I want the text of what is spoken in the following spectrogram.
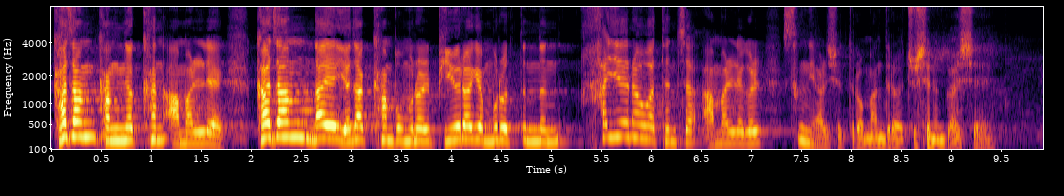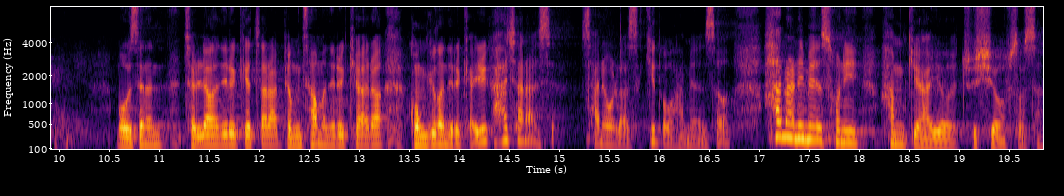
가장 강력한 아말렉, 가장 나의 연약한 부분을 비열하게 물어뜯는 하이에나와 같은 자 아말렉을 승리할 수 있도록 만들어 주시는 것이에요. 모세는 전략은 이렇게 짜라, 병참은 이렇게 하라, 공격은 이렇게 하라, 이렇게 하지 않았어요. 산에 올라서 기도하면서 하나님의 손이 함께하여 주시옵소서.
